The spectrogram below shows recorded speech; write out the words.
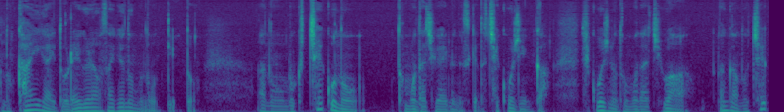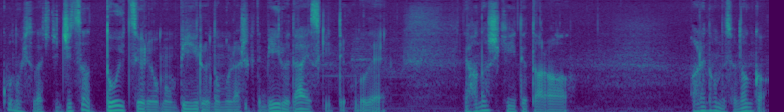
あの海外どれぐらいお酒飲むのっていうとあの僕チェコの友達がいるんですけどチェコ人か。チェコ人の友達はなんかあのチェコの人たちって実はドイツよりもビール飲むらしくてビール大好きっていうことで。で話聞いてたらあれなんですよ。なんか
